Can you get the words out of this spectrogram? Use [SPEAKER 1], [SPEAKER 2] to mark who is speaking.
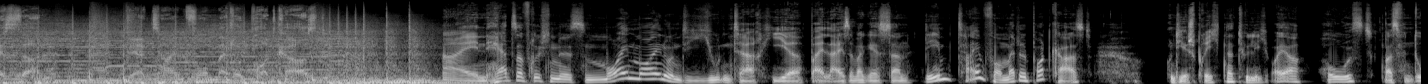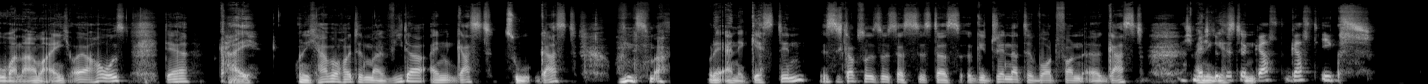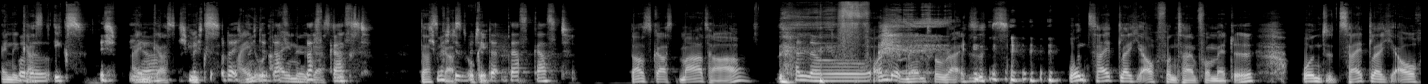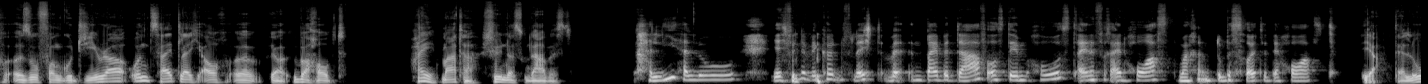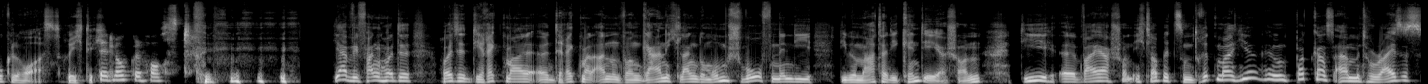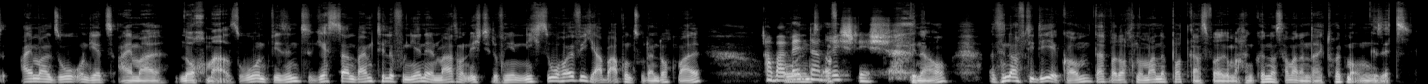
[SPEAKER 1] gestern. Der Time for Metal Podcast.
[SPEAKER 2] Ein herzerfrischendes Moin Moin und guten Tag hier bei Leise war gestern, dem Time for Metal Podcast. Und hier spricht natürlich euer Host, was für ein doofer Name eigentlich, euer Host, der Kai. Und ich habe heute mal wieder einen Gast zu Gast. Und zwar, oder eine Gästin. Ich glaube, so ist, das, ist das gegenderte Wort von äh, Gast.
[SPEAKER 3] Ich möchte
[SPEAKER 2] eine
[SPEAKER 3] bitte
[SPEAKER 2] Gästin.
[SPEAKER 3] Gast, Gast X.
[SPEAKER 2] Eine
[SPEAKER 3] oder-
[SPEAKER 2] Gast X.
[SPEAKER 3] Ich,
[SPEAKER 2] Ein
[SPEAKER 3] ja,
[SPEAKER 2] Gast
[SPEAKER 3] ich möchte,
[SPEAKER 2] X.
[SPEAKER 3] Oder ich
[SPEAKER 2] Ein
[SPEAKER 3] möchte das,
[SPEAKER 2] eine
[SPEAKER 3] das
[SPEAKER 2] Gast
[SPEAKER 3] Gast.
[SPEAKER 2] X. Das
[SPEAKER 3] ich möchte
[SPEAKER 2] Gast,
[SPEAKER 3] bitte
[SPEAKER 2] okay.
[SPEAKER 3] da, das Gast.
[SPEAKER 2] Das Gast Martha
[SPEAKER 3] Hallo.
[SPEAKER 2] von The Mental Rises. und zeitgleich auch von Time for Metal und zeitgleich auch äh, so von Gojira und zeitgleich auch äh, ja überhaupt. Hi Martha, schön, dass du da bist.
[SPEAKER 3] Halli, hallo. Ja, ich finde, wir könnten vielleicht bei Bedarf aus dem Host einfach ein Horst machen. Du bist heute der Horst.
[SPEAKER 2] Ja, der Local Horst, richtig.
[SPEAKER 3] Der Local Horst.
[SPEAKER 2] Ja, wir fangen heute heute direkt mal äh, direkt mal an und wollen gar nicht lang drum rumschwufen, denn die liebe Martha, die kennt ihr ja schon. Die äh, war ja schon, ich glaube jetzt zum dritten Mal hier im Podcast einmal mit Horizons, einmal so und jetzt einmal nochmal so. Und wir sind gestern beim Telefonieren, denn Martha und ich telefonieren nicht so häufig, aber ab und zu dann doch mal.
[SPEAKER 3] Aber wenn,
[SPEAKER 2] Und
[SPEAKER 3] dann
[SPEAKER 2] auf-
[SPEAKER 3] richtig.
[SPEAKER 2] Genau. Und sind auf die Idee gekommen, dass wir doch nochmal eine Podcast-Folge machen können. Das haben wir dann direkt heute mal umgesetzt.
